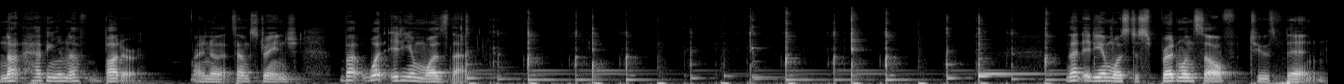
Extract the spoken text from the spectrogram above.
not having enough butter. I know that sounds strange, but what idiom was that? That idiom was to spread oneself too thin.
